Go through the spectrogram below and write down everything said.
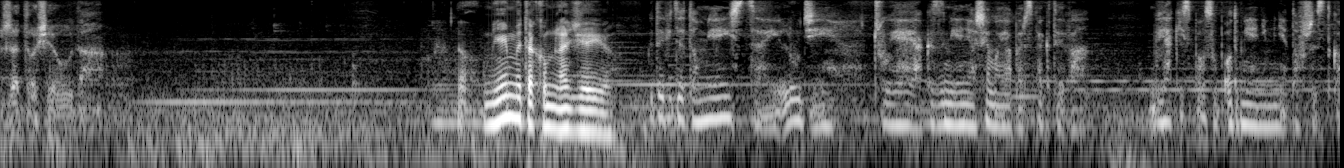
że to się uda. No, miejmy taką nadzieję. Gdy widzę to miejsce i ludzi, czuję, jak zmienia się moja perspektywa. W jaki sposób odmieni mnie to wszystko?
